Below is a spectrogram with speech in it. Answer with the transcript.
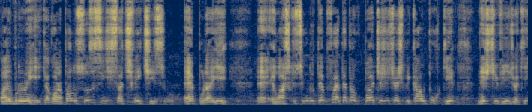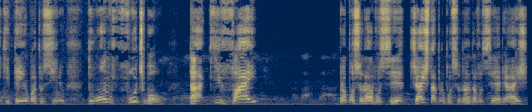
para o Bruno Henrique. Agora, Paulo Souza se diz satisfeitíssimo. É por aí. É, eu acho que o segundo tempo foi até preocupante. A gente vai explicar o porquê neste vídeo aqui, que tem o patrocínio do One Football, tá? Que vai proporcionar a você, já está proporcionando a você, aliás,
